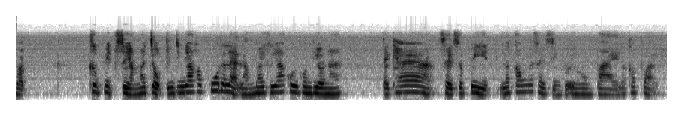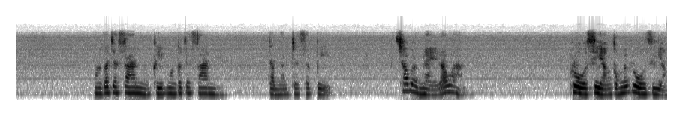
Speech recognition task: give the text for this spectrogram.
แบบคือปิดเสียงมาจบจริงๆย่าก็พูดนั่แหละหลังไมค์คือย่าคุยคนเดียวนะ แต่แค่ใส่สปีดแล้วก็ไม่ใส่เสียงตัวเองลงไปแล้วก็ปล่อย มันก็จะสั้นคลิปมันก็จะสั้น แต่มันจะสปีดชอบแบบไหนระหว่างโผล่เสียงกับไม่โผล่เสียง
